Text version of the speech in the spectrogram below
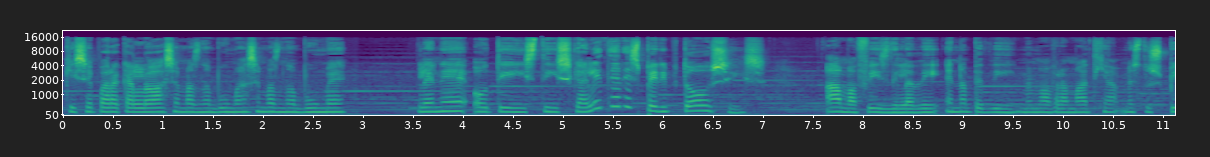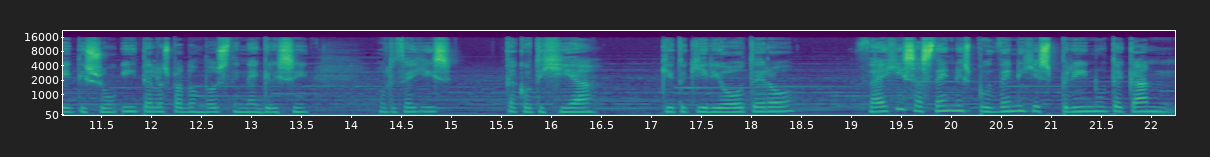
και σε παρακαλώ άσε μας να μπούμε, άσε μας να μπούμε. Λένε ότι στις καλύτερες περιπτώσεις άμα αφήσεις δηλαδή ένα παιδί με μαύρα μάτια μες στο σπίτι σου ή τέλος πάντων δώσεις την έγκριση ότι θα έχεις κακοτυχία και το κυριότερο θα έχεις ασθένειες που δεν είχες πριν ούτε καν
